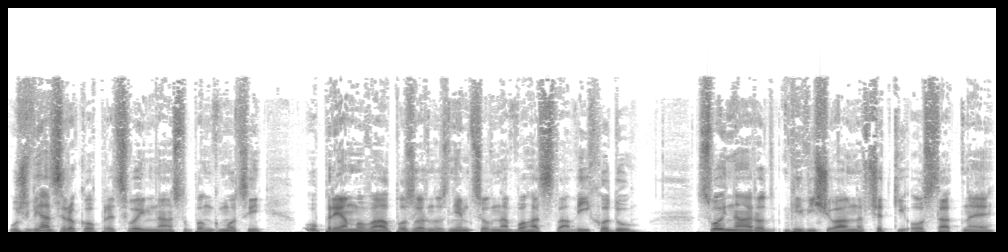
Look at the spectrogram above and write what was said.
už viac rokov pred svojim nástupom k moci upriamoval pozornosť Nemcov na bohatstva východu, svoj národ vyvyšoval na všetky ostatné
